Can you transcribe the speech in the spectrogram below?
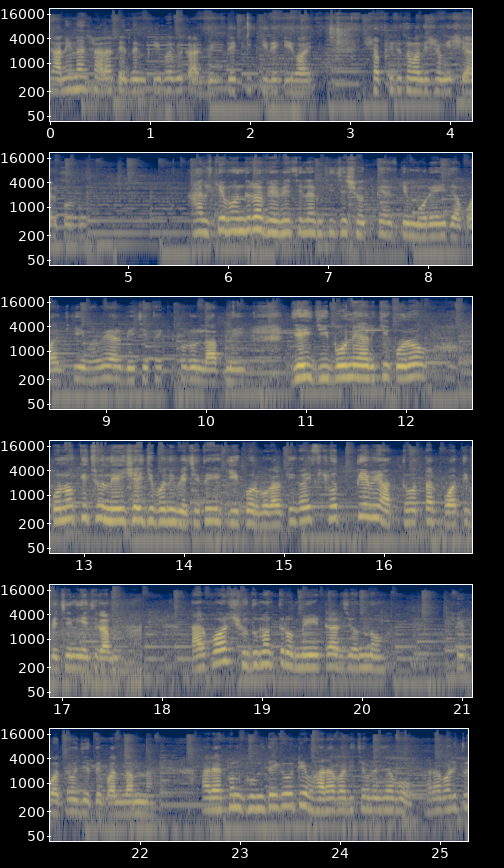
জানি না সারাটা দিন কীভাবে কাটবে, দেখি কী দেখি হয়। সব কিছু তোমাদের সঙ্গে শেয়ার করব। কালকে বন্ধুরা ভেবেছিলাম কি যে সত্যি আজকে মরেই যাব, আজকে এভাবে আর বেঁচে থাকি কোনো লাভ নেই। যেই জীবনে আর কি কোনো কোনো কিছু নেই, সেই জীবনে বেঁচে থেকে কী করব? কালকে গাই সত্যি আমি আত্মহত্যার পথই বেছে নিয়েছিলাম। তারপর শুধুমাত্র মেয়েটার জন্য সেই পথেও যেতে পারলাম না। আর এখন ঘুম থেকে উঠে ভাড়া বাড়ি চলে যাব। ভাড়া বাড়ি তো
